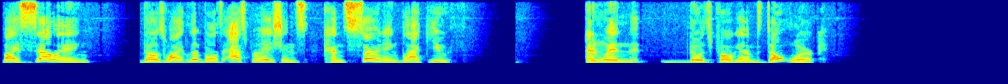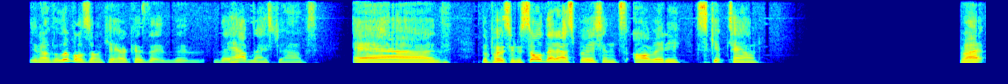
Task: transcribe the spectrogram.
by selling those white liberals aspirations concerning black youth. And when those programs don't work, you know, the liberals don't care because they, they, they have nice jobs. And the person who sold that aspirations already skipped town. Right?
